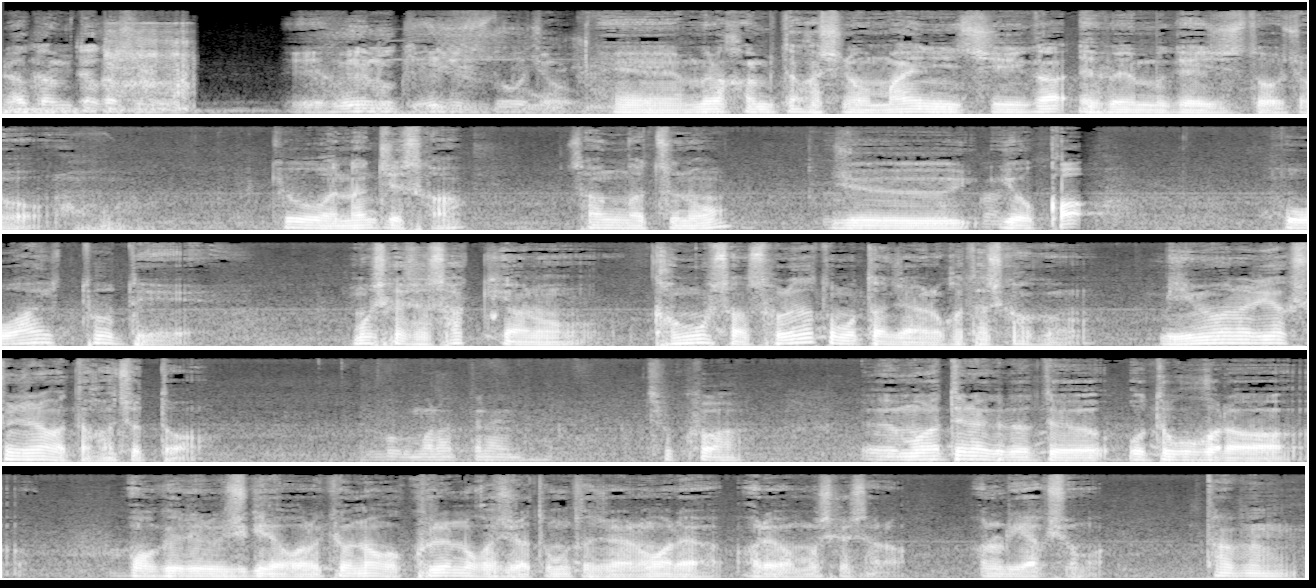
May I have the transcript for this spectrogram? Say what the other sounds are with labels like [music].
村上隆の FM 芸術道場、えー、村上隆の毎日が FM 芸術道場。今日は何時ですか？3月の14日。ホワイトデー。もしかしたらさっきあの看護師さんそれだと思ったんじゃないのか？確か君微妙なリアクションじゃなかったか？ちょっと。僕もらってないんで。チョコは、えー、もらってないけどだって男からあげれる時期だから今日なんかくれるのかしらと思ったんじゃないのあれあれはもしかしたらあのリアクションは多分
